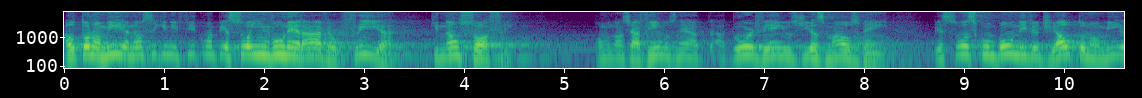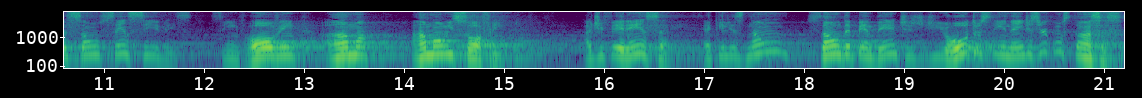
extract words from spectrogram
Autonomia não significa uma pessoa invulnerável, fria, que não sofre. Como nós já vimos, né, a dor vem, os dias maus vêm. Pessoas com bom nível de autonomia são sensíveis, se envolvem, amam, amam e sofrem. A diferença é que eles não são dependentes de outros e nem de circunstâncias.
